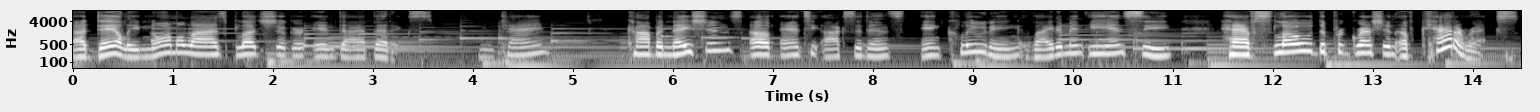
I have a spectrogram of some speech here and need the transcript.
uh, daily normalize blood sugar in diabetics. Okay. Combinations of antioxidants, including vitamin E and C, have slowed the progression of cataracts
